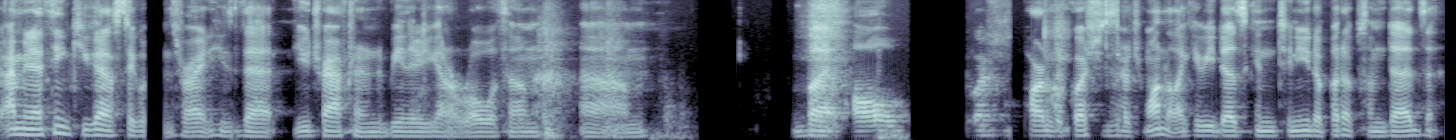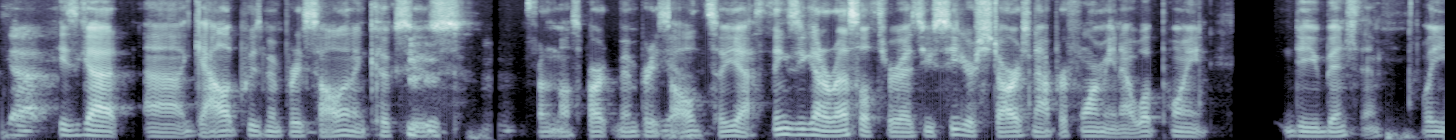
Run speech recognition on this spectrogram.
I mean, I think you got to stick with him, right? He's that you drafted him to be there. You got to roll with him. Um, but all part of the question starts to wonder, like if he does continue to put up some duds, he's got uh, Gallup who's been pretty solid and Cooks who's for the most part been pretty Yeah. solid. So yeah, things you got to wrestle through as you see your stars not performing. At what point do you bench them? Well, you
